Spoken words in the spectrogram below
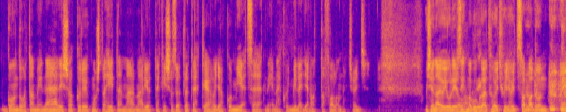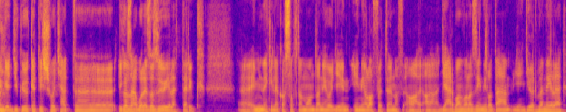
gondoltam én el, és akkor ők most a héten már, már jöttek is az ötletekkel, hogy akkor miért szeretnének, hogy mi legyen ott a falon. Úgyhogy, úgyhogy nagyon jól érzik magukat, hogy, hogy, hogy szabadon engedjük őket, és hogy hát igazából ez az ő életterük. Én mindenkinek azt szoktam mondani, hogy én, én alapvetően a, a, a gyárban van az én irodám, én Győrben élek,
